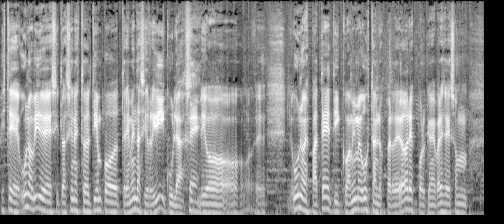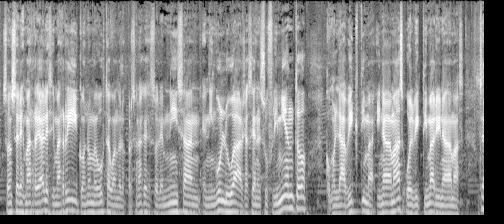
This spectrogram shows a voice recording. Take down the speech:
Viste, uno vive situaciones todo el tiempo tremendas y ridículas. Sí. Digo, eh, uno es patético. A mí me gustan los perdedores porque me parece que son, son seres más reales y más ricos. No me gusta cuando los personajes se solemnizan en ningún lugar, ya sea en el sufrimiento, como la víctima y nada más, o el victimario y nada más. Sí.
